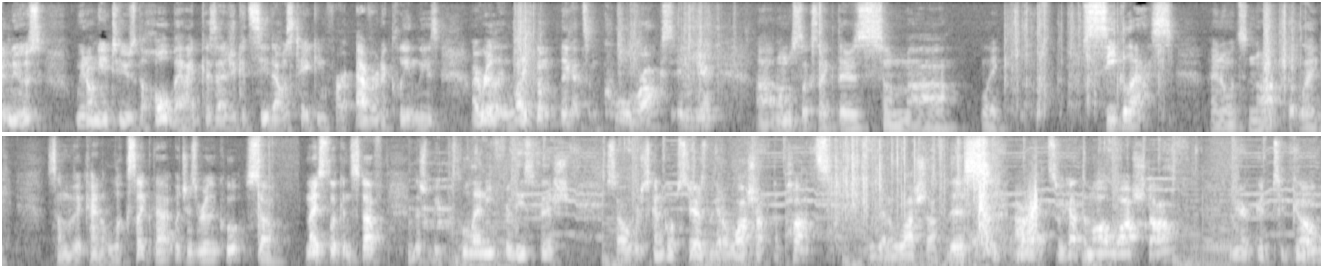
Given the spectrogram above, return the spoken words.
Good news. We don't need to use the whole bag because as you can see, that was taking forever to clean these. I really like them. They got some cool rocks in here. Uh, almost looks like there's some uh, like sea glass. I know it's not, but like some of it kind of looks like that, which is really cool. So nice looking stuff. This will be plenty for these fish. So we're just gonna go upstairs. We gotta wash off the pots. We gotta wash off this. All right, so we got them all washed off. We are good to go.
